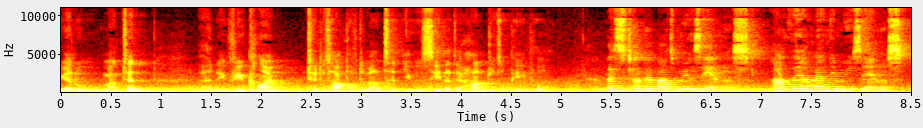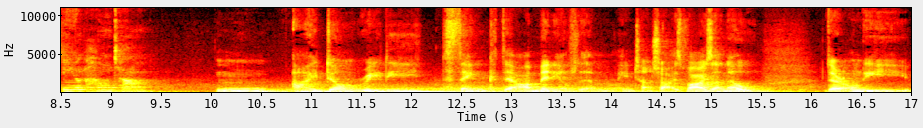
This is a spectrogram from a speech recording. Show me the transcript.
Yuelu Mountain, and if you climb to the top of the mountain, you will see that there are hundreds of people. Let's talk about museums. Are there many museums in your hometown? Mm, I don't really think there are many of them in Changsha. As far as I know, there are only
